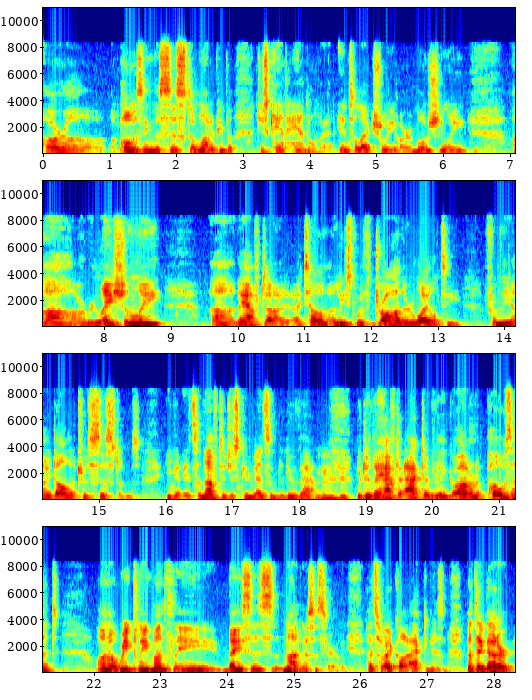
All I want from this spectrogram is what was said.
or uh, opposing the system. A lot of people just can't handle that intellectually or emotionally uh, or relationally. Uh, they have to, I, I tell them, at least withdraw their loyalty from the idolatrous systems. You get, it's enough to just convince them to do that. Mm-hmm. But do they have to actively go out and oppose it on a weekly, monthly basis? Not necessarily. That's what I call activism. But they better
